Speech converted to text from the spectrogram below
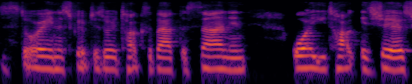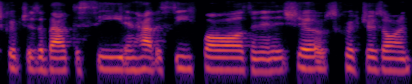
the story in the scriptures where it talks about the son and or you talk it shares scriptures about the seed and how the seed falls and then it shares scriptures on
